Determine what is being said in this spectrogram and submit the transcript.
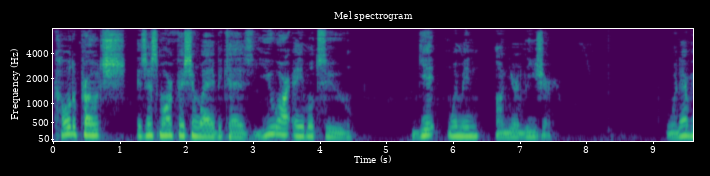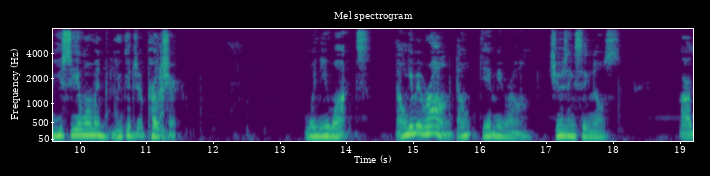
cold approach is just more efficient way because you are able to get women on your leisure. Whenever you see a woman, you could approach her when you want. Don't get me wrong. Don't get me wrong. Choosing signals are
